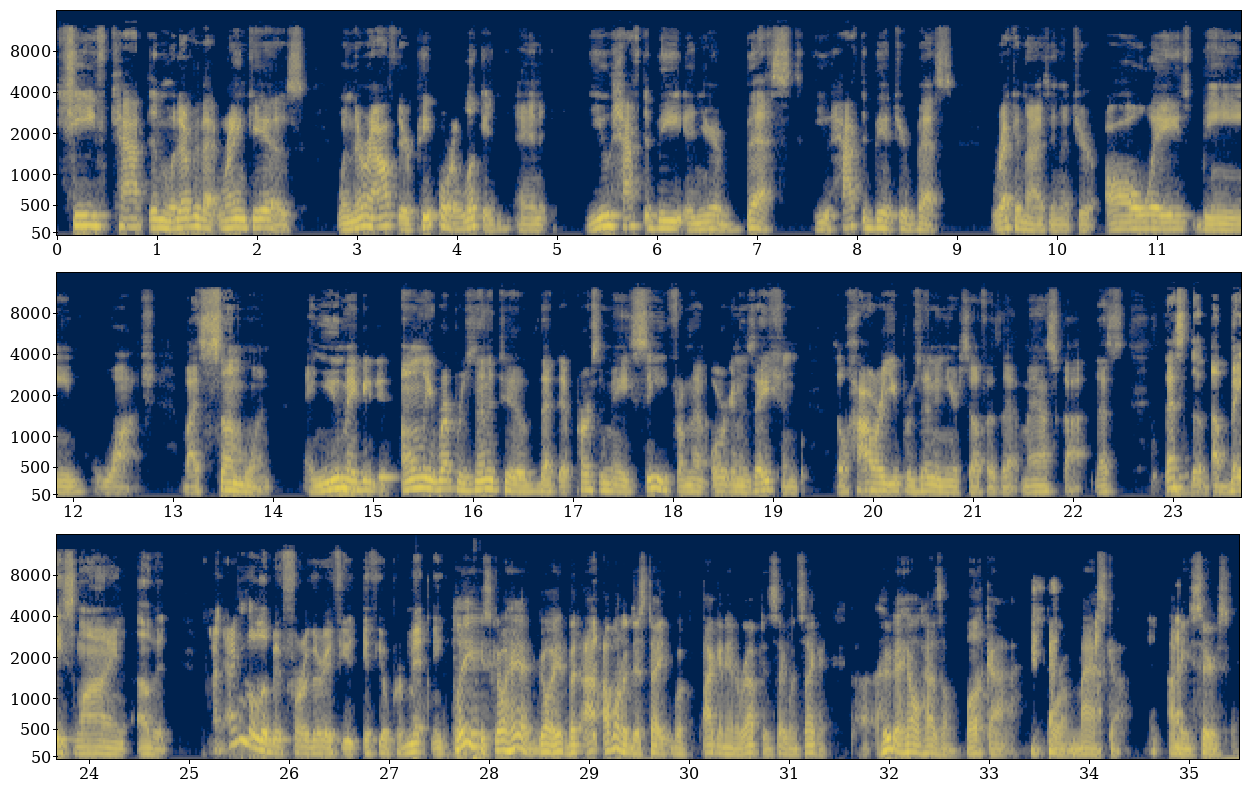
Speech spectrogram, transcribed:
chief, captain, whatever that rank is, when they're out there, people are looking and you have to be in your best. You have to be at your best, recognizing that you're always being watched by someone. And you may be the only representative that that person may see from that organization. So how are you presenting yourself as that mascot? That's that's the a baseline of it. I, can go a little bit further if you if you'll permit me. Please go ahead, go ahead. But I, I want to just state, but I can interrupt and say one second. Uh, who the hell has a Buckeye or a mascot? I mean, seriously,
